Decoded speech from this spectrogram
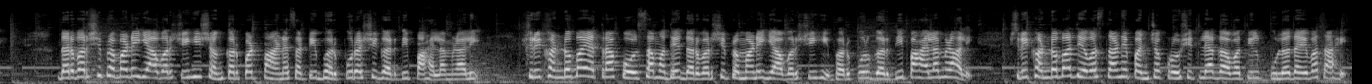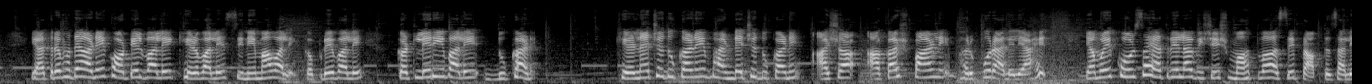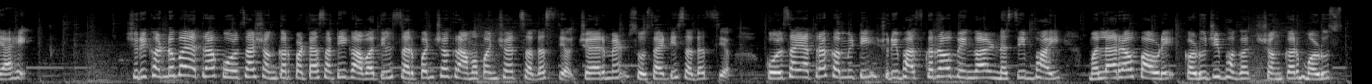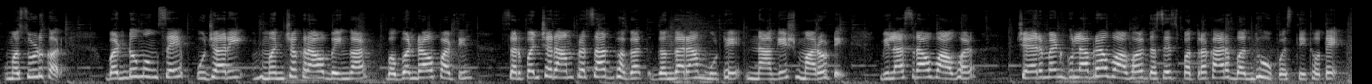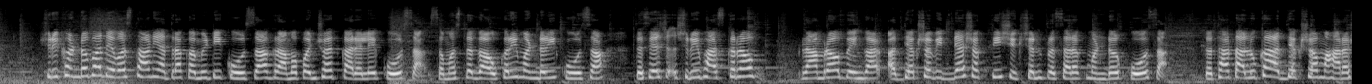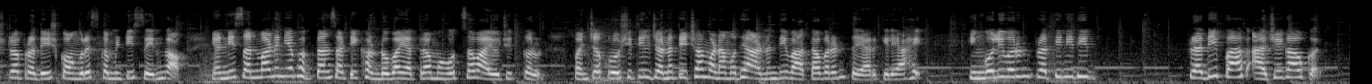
दरवर्षीप्रमाणे यावर्षीही शंकरपट पाहण्यासाठी भरपूर अशी गर्दी पाहायला मिळाली. श्री खंडोबा यात्रा कोळसामध्ये दरवर्षीप्रमाणे यावर्षीही भरपूर गर्दी पाहायला मिळाली. श्री खंडोबा देवस्थान हे पंचक्रोशीतल्या गावातील कुलदैवत आहे. यात्रेमध्ये अनेक हॉटेलवाले खेळवाले सिनेमावाले कपडेवाले कटलेरीवाले दुकाने खेळण्याचे दुकाने भांड्याचे दुकाने अशा आकाश पाळणे भरपूर आलेले आहेत. यामुळे कोळसा यात्रेला विशेष महत्त्व असे प्राप्त झाले आहे. श्री खंडोबा यात्रा कोळसा शंकरपटासाठी गावातील सरपंच ग्रामपंचायत सदस्य चेअरमॅन सोसायटी सदस्य. कोळसा यात्रा कमिटी श्री भास्करराव बेंगाळ नसीब भाई मल्हारराव पावडे कडूजी भगत शंकर मडूस मसुडकर बंडू मुंगसे पुजारी मंचकराव बेंगाळ बबनराव पाटील सरपंच रामप्रसाद भगत गंगाराम मुठे नागेश मारोटे विलासराव वाव्हळ चेअरमॅन गुलाबराव वाव्हळ तसेच पत्रकार बंधू उपस्थित होते. श्री खंडोबा देवस्थान यात्रा कमिटी कोळसा ग्रामपंचायत कार्यालय कोळसा समस्त गावकरी मंडळी कोळसा तसेच श्री भास्करराव रामराव बेंगाळ अध्यक्ष विद्याशक्ती शिक्षण प्रसारक मंडळ कोळसा तथा तालुका अध्यक्ष महाराष्ट्र प्रदेश काँग्रेस कमिटी सेनगाव यांनी सन्माननीय भक्तांसाठी खंडोबा यात्रा महोत्सव आयोजित करून पंचक्रोशीतील जनतेच्या मनामध्ये आनंदी वातावरण तयार केले आहे. हिंगोलीवरून प्रतिनिधी प्रदीप आजेगावकर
